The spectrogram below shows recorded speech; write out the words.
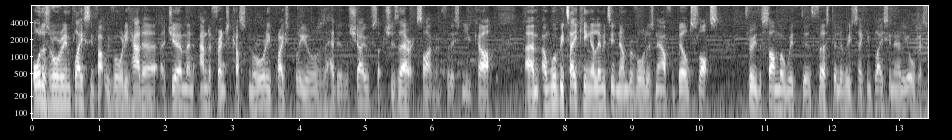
orders are already in place. In fact, we've already had a, a German and a French customer already place pre-orders ahead of the show, such as their excitement for this new car. Um, and we'll be taking a limited number of orders now for build slots through the summer with the first deliveries taking place in early August.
